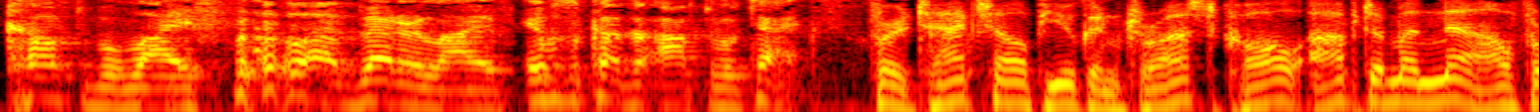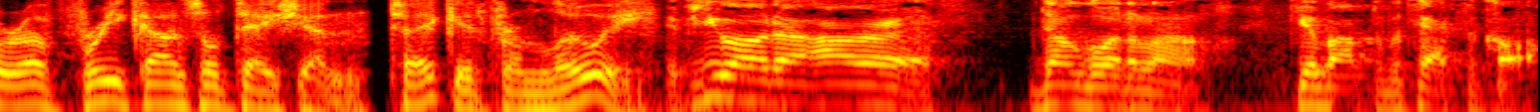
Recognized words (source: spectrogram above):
comfortable life, a lot better life. It was because of Optima Tax. For tax help you can trust, call Optima now for a free consultation. Take it from Louie. If you owe the IRS, don't go it alone. Give Optima Tax a call.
